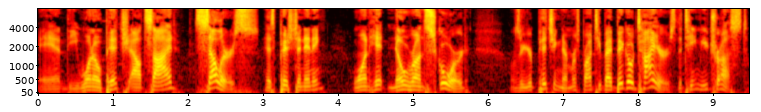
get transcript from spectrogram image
And the 1 0 pitch outside. Sellers has pitched an inning, one hit, no runs scored. Those are your pitching numbers brought to you by Big O Tires, the team you trust.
